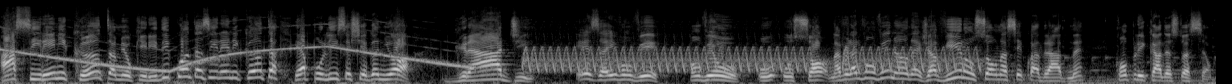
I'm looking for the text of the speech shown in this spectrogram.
A sirene canta, meu querido. E quando a sirene canta, é a polícia chegando e ó, grade. Esses aí vão ver, vão ver o, o, o sol. Na verdade, vão ver não, né? Já viram o sol nascer quadrado, né? Complicada a situação.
